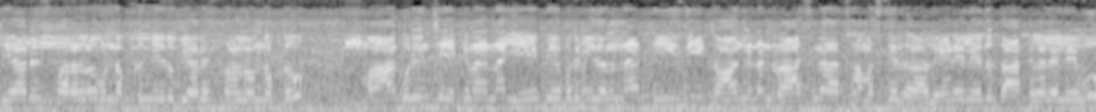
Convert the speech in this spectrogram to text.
టీఆర్ఎస్ పాలనలో ఉన్నప్పుడు మీరు బీఆర్ఎస్ పాలనలో ఉన్నప్పుడు మా గురించి ఎక్కడైనా ఏ పేపర్ మీదన్నా టీజీ ట్రాన్స్జెండర్ అని రాసిన సమస్య లేనే లేదు దాఖలాలే లేవు.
